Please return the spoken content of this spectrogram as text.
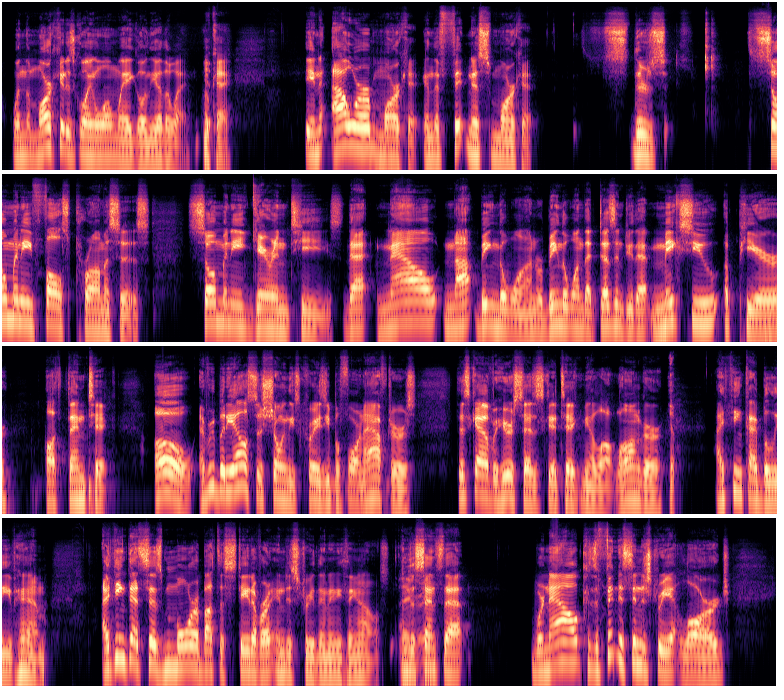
when the market is going one way, going the other way. Okay, in our market, in the fitness market, there's so many false promises, so many guarantees that now not being the one or being the one that doesn't do that makes you appear authentic. Oh, everybody else is showing these crazy before and afters. This guy over here says it's going to take me a lot longer. I think I believe him. I think that says more about the state of our industry than anything else, in the sense that we're now because the fitness industry at large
